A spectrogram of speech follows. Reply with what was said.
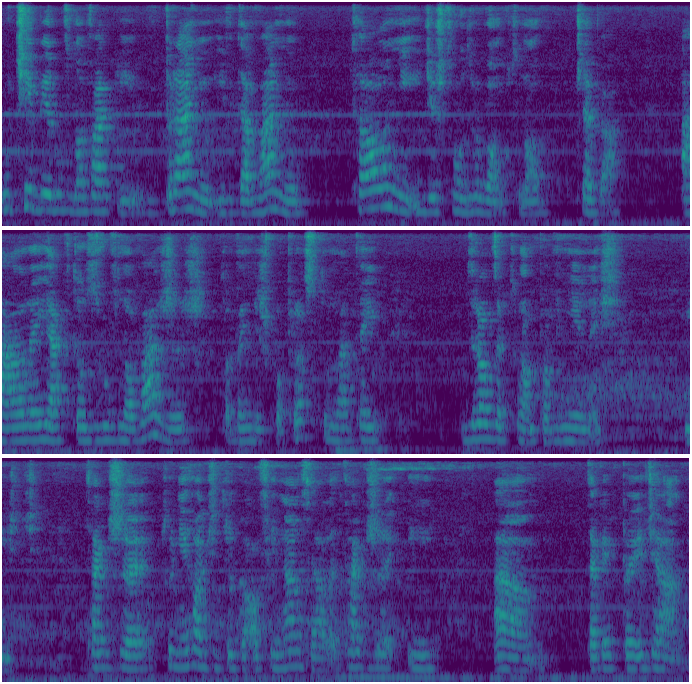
u Ciebie równowagi w braniu i w dawaniu, to nie idziesz tą drogą, którą trzeba. Ale jak to zrównoważysz, to będziesz po prostu na tej drodze, którą powinieneś iść. Także tu nie chodzi tylko o finanse, ale także i, um, tak jak powiedziałam,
